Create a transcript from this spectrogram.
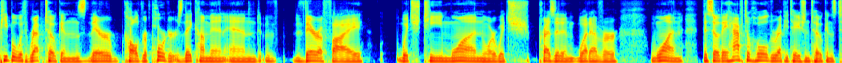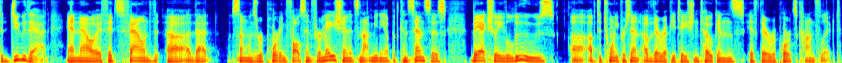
people with rep tokens, they're called reporters. They come in and verify which team won or which president, whatever, won. So they have to hold reputation tokens to do that. And now, if it's found uh, that someone's reporting false information, it's not meeting up with consensus, they actually lose uh, up to 20% of their reputation tokens if their reports conflict.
